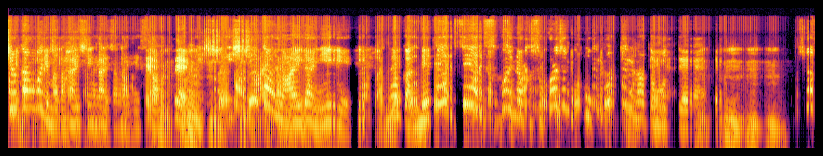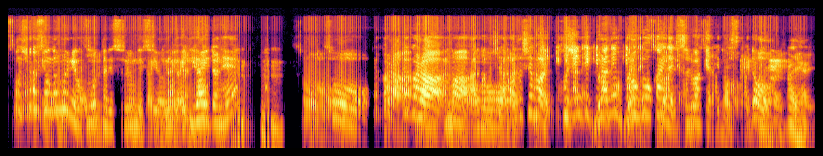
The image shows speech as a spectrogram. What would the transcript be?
週間後にまた。配信があるじゃないですか。で、1週間の間に、なんか寝てて、すごいなんかそこら中に怒ってるなと思って、私はそんな風に思った。りするんですよ、意外とね。そうだから、だからまあ、あの私は個人的なね、ブログを書いた。りするわけなんですけど、はいはい。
